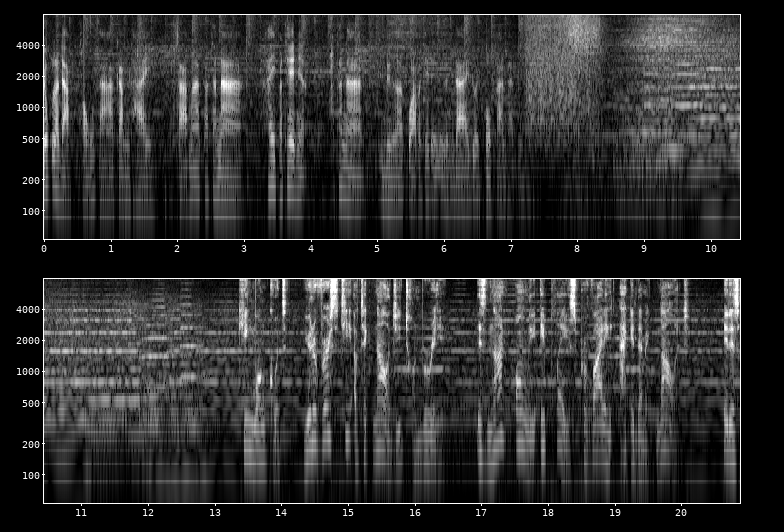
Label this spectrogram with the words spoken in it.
ยกระดับของอุตสาหกรรมไทย สามารถพัฒนาให้ประเทศเนี่ยพัฒนาเหนือกว่าประเทศอื่น ๆ ได้ด้วยโครงการแบบนี้ King Mongkut University of Technology Thonburi is not only a place providing academic knowledge, it is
